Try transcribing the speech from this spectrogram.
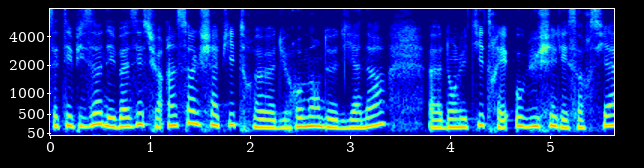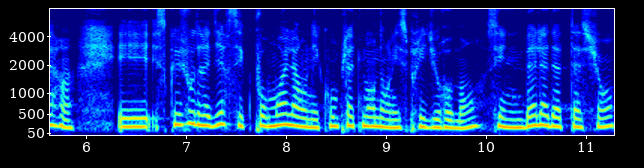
Cet épisode est basé sur un seul chapitre euh, du roman de Diana, euh, dont le titre est Au bûcher les sorcières. Et ce que je voudrais dire, c'est que pour moi, là, on est complètement dans l'esprit du roman. C'est une belle adaptation.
